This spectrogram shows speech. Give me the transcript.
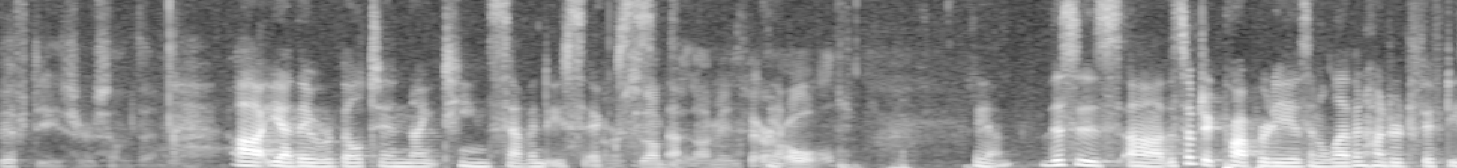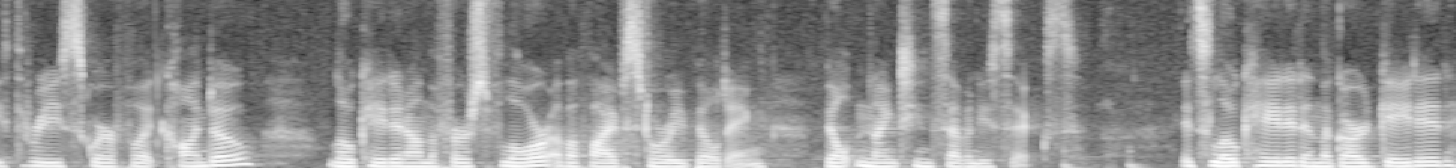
fifties or something, Uh, yeah, they were built in 1976. or something. I mean, they're yeah. old. Yeah, this is, uh, the subject property is an 1,153 square foot condo located on the first floor of a five-story building, built in 1976. It's located in the guard-gated,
